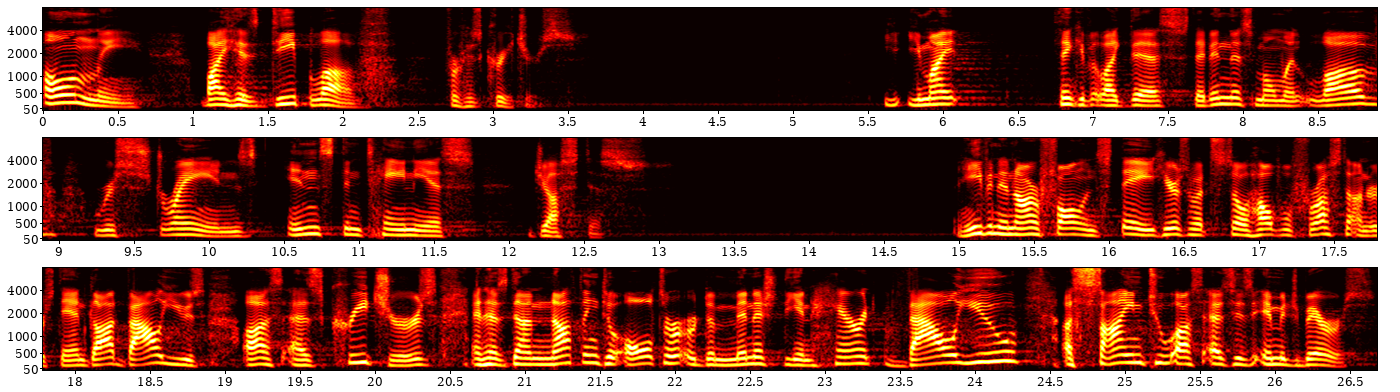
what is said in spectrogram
only by his deep love for his creatures. You might Think of it like this that in this moment, love restrains instantaneous justice. And even in our fallen state, here's what's so helpful for us to understand God values us as creatures and has done nothing to alter or diminish the inherent value assigned to us as his image bearers.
